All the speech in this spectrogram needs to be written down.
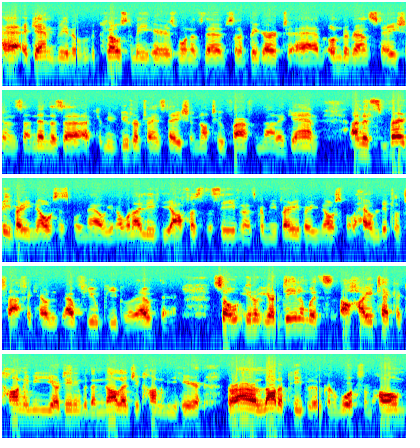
uh, again, you know, close to me here is one of the sort of bigger uh, underground stations, and then there's a, a, commuter train station not too far from that again. And it's very, very noticeable now. You know, when I leave the office this evening, it's going to be very, very noticeable how little traffic, how, how few people are out there. So, you know, you're dealing with a high tech economy, you're dealing with a knowledge economy here. There are a lot of people who can work from home.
